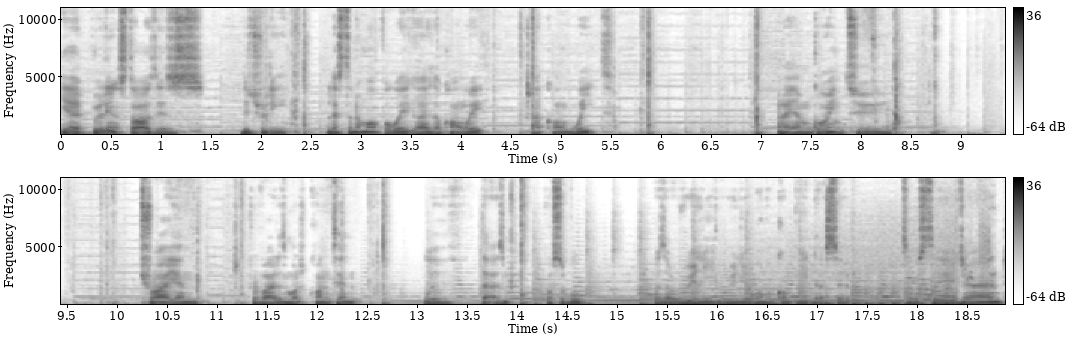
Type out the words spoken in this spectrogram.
yeah, Brilliant Stars is literally less than a month away, guys. I can't wait. I can't wait. I am going to try and provide as much content with that as possible because I really, really want to complete that set. Team stage and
